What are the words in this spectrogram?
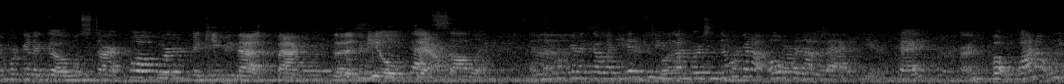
And we're gonna go, we'll start forward, And keeping that back, the heel down. solid. And then we're gonna go and hit a few numbers, and then we're gonna open up back here, okay? Okay. But why don't we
